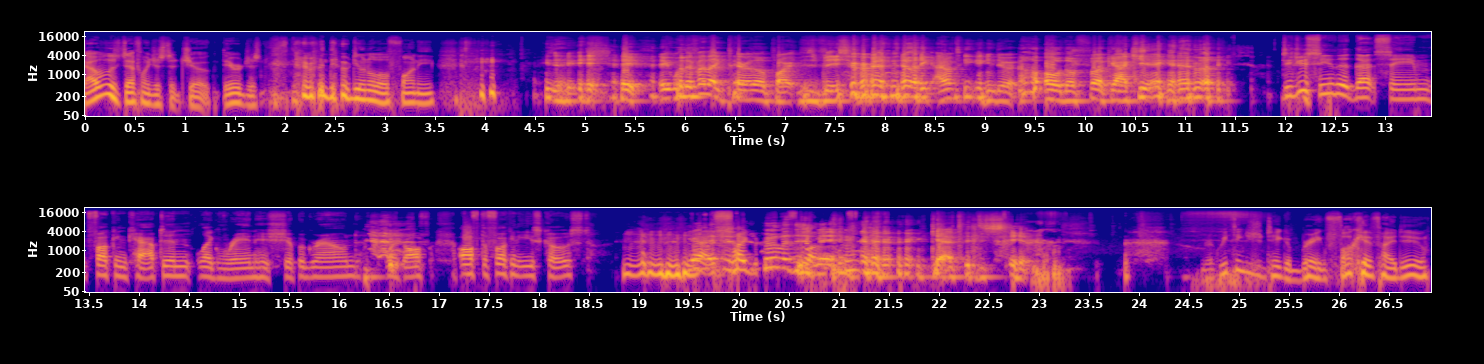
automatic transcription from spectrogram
That was definitely just a joke. They were just they were, they were doing a little funny. He's like, hey, hey, hey, what if I like parallel park this bitch? and they're like, I don't think you can do it. Oh, the fuck, I can. like, Did you see that that same fucking captain like ran his ship aground like off off the fucking east coast? yeah, Yeah, it's like who let this man captain the ship? Like, we think you should take a break. Fuck if I do.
